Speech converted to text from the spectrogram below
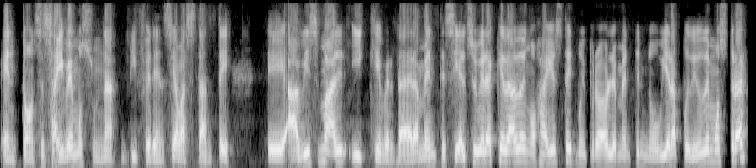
Entonces ahí vemos una diferencia bastante eh, abismal y que verdaderamente si él se hubiera quedado en Ohio State muy probablemente no hubiera podido demostrar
